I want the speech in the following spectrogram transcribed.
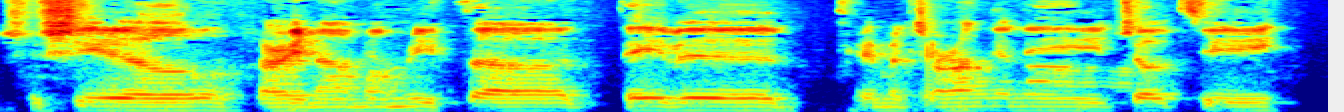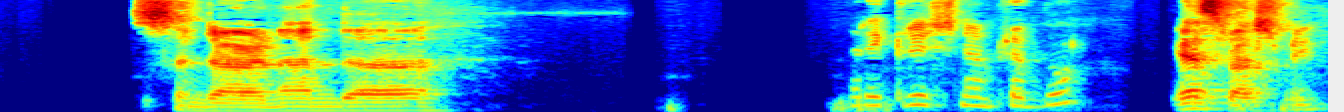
Shushil, Harinamamrita, David, Prematarangani, Jyoti, Sundarananda. Hare Krishna Prabhu. Yes, Rashmi.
